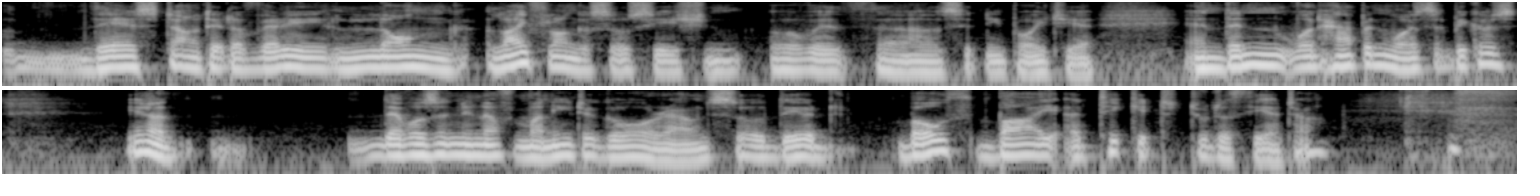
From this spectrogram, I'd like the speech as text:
there started a very long, lifelong association with uh, Sidney Poitier. And then what happened was that because, you know, there wasn't enough money to go around, so they would both buy a ticket to the theatre.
